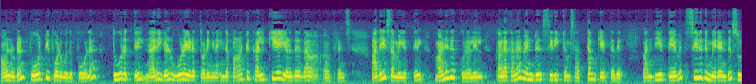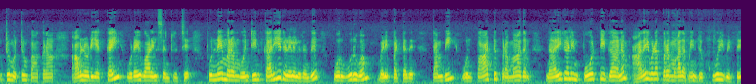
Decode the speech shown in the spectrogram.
அவனுடன் போட்டி போடுவது போல தூரத்தில் நரிகள் ஊழையிடத் தொடங்கின. இந்த பாட்டு கல்கியே எழுதுனதா ஃப்ரெண்ட்ஸ் அதே சமயத்தில் மனித குரலில் கலகலவென்று சிரிக்கும் சத்தம் கேட்டது. வந்தியத்தேவன் சிறிது மிரண்டு சுற்றுமுற்றும் பார்க்கிறான். அவனுடைய கை உடைவாளில் சென்றுச்சு. புன்னை மரம் ஒன்றின் கரிய நிழலிலிருந்து ஒரு உருவம் வெளிப்பட்டது. தம்பி உன் பாட்டு பிரமாதம். நரிகளின் போட்டி கானம் அதைவிட பிரமாதம் என்று கூறிவிட்டு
